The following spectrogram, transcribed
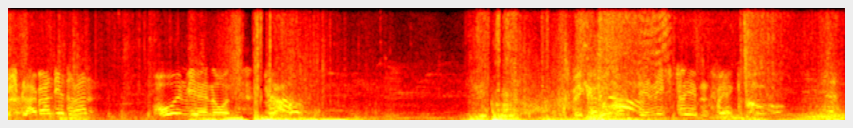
Ich bleibe an dir dran. Holen wir ihn uns. Wir können uns hier nicht lebend weg.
